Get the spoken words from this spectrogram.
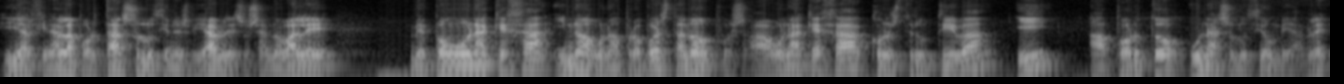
y al final aportar soluciones viables. O sea, no vale me pongo una queja y no hago una propuesta, no, pues hago una queja constructiva y aporto una solución viable.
